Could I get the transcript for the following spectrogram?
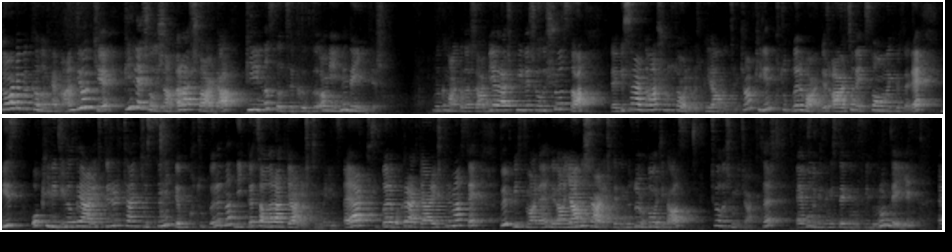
Dörde bakalım hemen. Diyor ki pille çalışan araçlarda pilin nasıl takıldığı önemli değildir. Bakın arkadaşlar bir araç pille çalışıyorsa e, biz her zaman şunu söylüyoruz pil anlatırken pilin kutupları vardır artı ve eksi olmak üzere. Biz o pili cihaza yerleştirirken kesinlikle bu kutupları da dikkate alarak yerleştirmeliyiz. Eğer kutuplara bakarak yerleştirmezsek büyük bir ihtimalle yanlış yerleştirdiğimiz durumda o cihaz çalışmayacaktır. E, bu da bizim istediğimiz bir durum değil. E,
